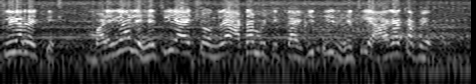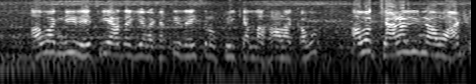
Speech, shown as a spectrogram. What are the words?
ಕ್ಲಿಯರ್ ಐತಿ. ಮಳೆಗಾಲ ಹೆಚ್ಚಿಗೆ ಆಯಿತು ಅಂದರೆ ಆಟೋಮೆಟಿಕ್ ಆಗಿ ನೀರು ಹೆಚ್ಚಿಗೆ ಆಗಾಕ ಬೇಕು. ಅವಾಗ ನೀರು ಹೆಚ್ಚಿಗೆ ಆದಾಗ ಏನಾಗತ್ತಿ ರೈತರು ಪೀಕೆಲ್ಲ ಹಾಳಾಕವು. ಅವಾಗ ಚಾರಲ್ಲಿ ನಾವು ಅಡ್ಡ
